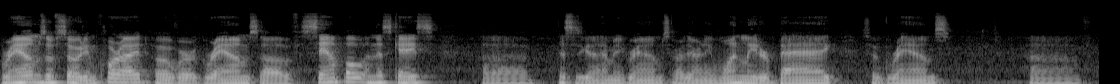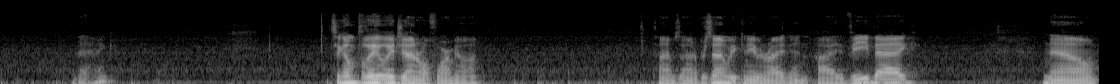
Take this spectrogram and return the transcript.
grams of sodium chloride over grams of sample. In this case, uh, this is going to how many grams are there in a one liter bag? So grams of bag. It's a completely general formula times 100%. We can even write an IV bag. Now,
